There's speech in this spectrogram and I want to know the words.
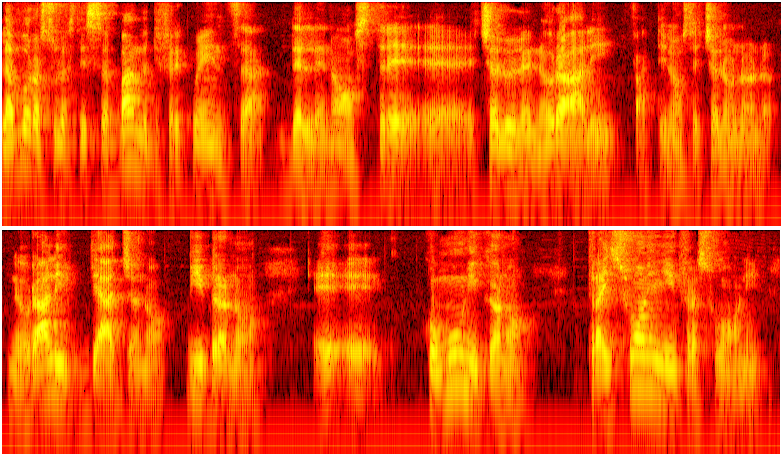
lavora sulla stessa banda di frequenza delle nostre eh, cellule neurali, infatti le nostre cellule neurali viaggiano, vibrano e, e comunicano tra i suoni e gli infrasuoni.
